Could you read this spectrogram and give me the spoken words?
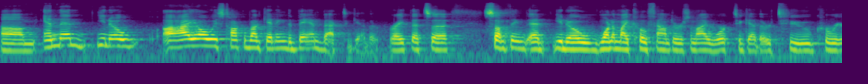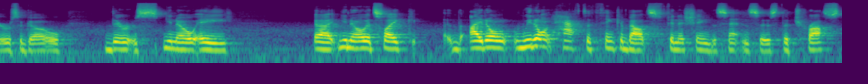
Um, and then, you know, I always talk about getting the band back together, right? That's a something that you know one of my co-founders and I worked together two careers ago. There's you know a uh, you know it's like I don't we don't have to think about finishing the sentences. The trust,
